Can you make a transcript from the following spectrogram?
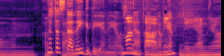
Tas, nu, tas tā, tāda ikdiena jau ir. Man tāda ikdiena, jā.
